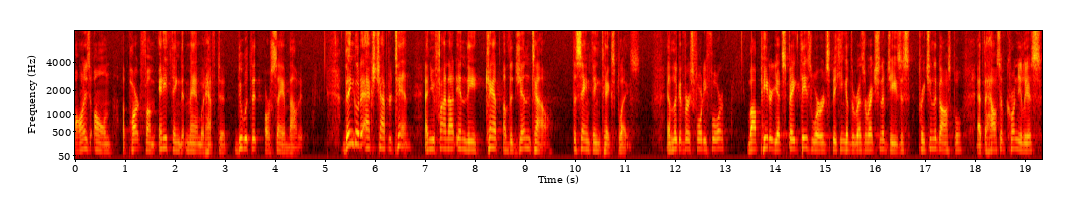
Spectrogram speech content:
on His own, apart from anything that man would have to do with it or say about it. Then go to Acts chapter 10, and you find out in the camp of the Gentile, the same thing takes place. And look at verse 44. While Peter yet spake these words, speaking of the resurrection of Jesus, preaching the gospel at the house of Cornelius,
